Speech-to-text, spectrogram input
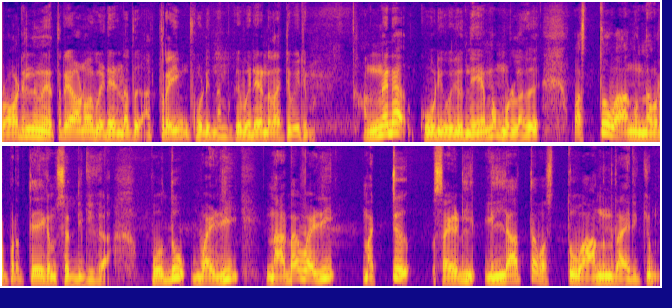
റോഡിൽ നിന്ന് എത്രയാണോ വിടേണ്ടത് അത്രയും കൂടി നമുക്ക് വിടേണ്ടതായിട്ട് വരും. അങ്ങനെ കൂടി ഒരു നിയമമുള്ളത് വസ്തു വാങ്ങുന്നവർ പ്രത്യേകം ശ്രദ്ധിക്കുക. പൊതുവഴി നടവഴി മറ്റ് സൈഡിൽ ഇല്ലാത്ത വസ്തു വാങ്ങുന്നതായിരിക്കും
